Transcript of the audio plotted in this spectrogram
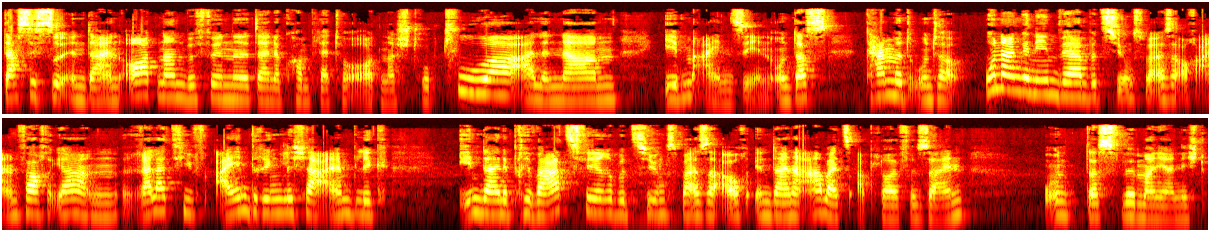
das sich so in deinen Ordnern befindet, deine komplette Ordnerstruktur, alle Namen eben einsehen. Und das kann mitunter unangenehm werden, beziehungsweise auch einfach, ja, ein relativ eindringlicher Einblick in deine Privatsphäre, beziehungsweise auch in deine Arbeitsabläufe sein. Und das will man ja nicht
